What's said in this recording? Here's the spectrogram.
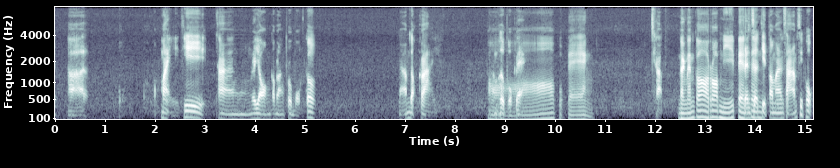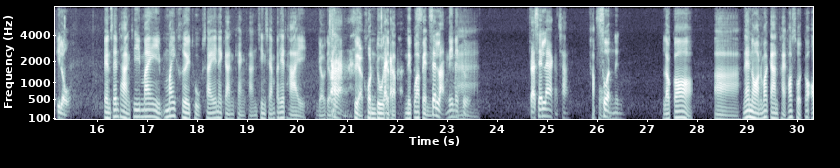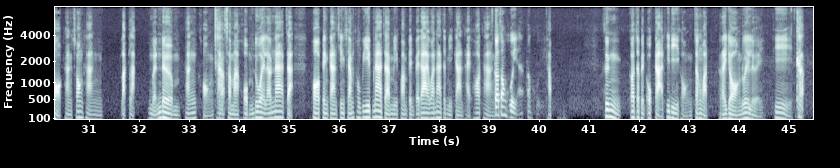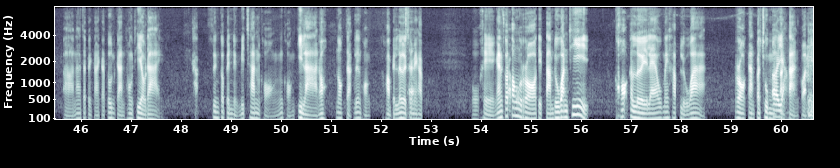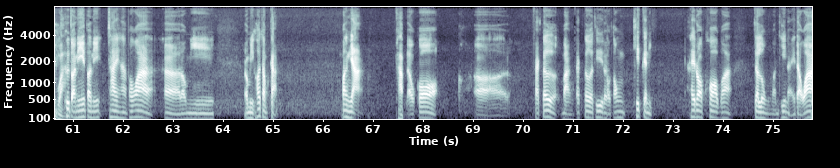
ใหม่ที่ทางระยองกำลังโปรโมทก็ น้ำดอกกรายอำเภอปลวกแดงอ๋อปลวกแดง ครับ ดังนั้นก็รอบนี้เป็นเป็นเส้นจิตประมาณสามสิบหกกิโล เป็นเส้นทางที่ไม่ไม่เคยถูกใช้ในการแข่งขันชิงแชมป์ประเทศไทย เดี๋ยวเดี๋ยวเผื่อคนดูจะแบบนึกว่าเป็นเส้นหลังนี่ไม่เคยแต่เส้นแรกอะใช่ครับส่วนหนึ่ง แล้วก็แน่นอนว่าการถ่ายทอดสดก็ออกทางช่องทางหลักๆ เหมือนเดิมทั้งของทางสมาคมด้วยแล้วน่าจะ พอเป็นการชิงแชมป์ทวีปน่าจะมีความเป็นไปได้ว่าน่าจะมีการถ่ายทอดทาง ก็ต้องคุยฮะต้องคุยครับ ซึ่งก็จะเป็นโอกาสที่ดีของจังหวัดระยองด้วยเลย ที่ครับน่าจะเป็นการกระตุ้นการท่องเที่ยวได้ครับ ซึ่งก็เป็นหนึ่ง mission ของของกีฬาเนาะนอกจากเรื่องของความเป็นเลิศใช่ไหมครับโอเค งั้นก็ต้องรอติดตามดูวันที่เคาะกันเลยแล้วไหมครับ หรือว่ารอการประชุมต่างๆก่อนดีกว่า คือตอนนี้ตอนนี้ใช่ฮะเพราะว่าเรามีเรามีข้อจำกัด บางอย่างครับแล้วก็ factor บาง factor ที่เราต้องคิดกันอีก ให้รอบคอบว่าจะลงวันที่ไหน แต่ว่า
